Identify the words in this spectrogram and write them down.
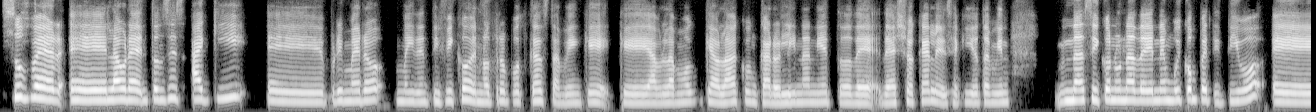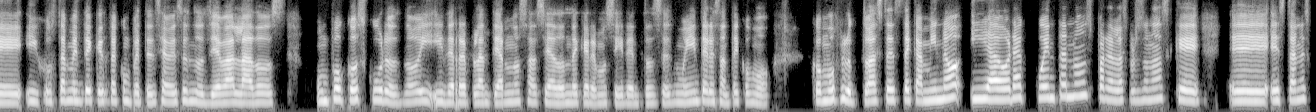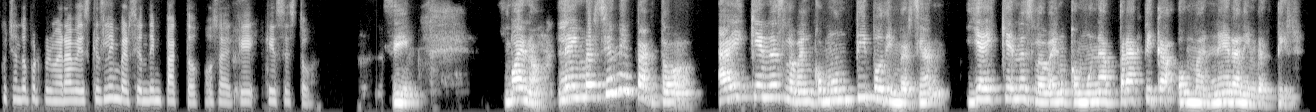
Súper, eh, Laura. Entonces, aquí eh, primero me identifico en otro podcast también que, que hablamos, que hablaba con Carolina Nieto de, de Ashoka, le decía que yo también nací con un ADN muy competitivo eh, y justamente que esta competencia a veces nos lleva a lados un poco oscuros, ¿no? Y, de replantearnos hacia dónde queremos ir. Entonces, muy interesante cómo, cómo fluctuaste este camino. Y ahora cuéntanos para las personas que eh, están escuchando por primera vez, ¿qué es la inversión de impacto? O sea, ¿qué, qué es esto? Sí. Bueno, la inversión de impacto, hay quienes lo ven como un tipo de inversión y hay quienes lo ven como una práctica o manera de invertir.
